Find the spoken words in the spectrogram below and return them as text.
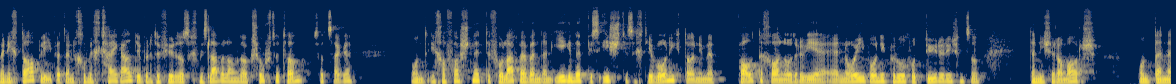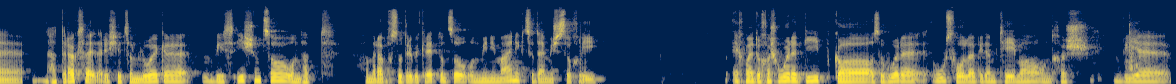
wenn ich da bleibe, dann komme ich kein Geld über dafür, dass ich mein Leben lang da geschuftet habe, sozusagen. Und ich kann fast nicht davon leben, wenn dann irgendetwas ist, dass ich die Wohnung da nicht mehr behalten kann oder wie eine neue Wohnung brauche, die teurer ist und so, dann ist er am Arsch. Und dann äh, hat er auch gesagt, er ist jetzt am schauen, wie es ist und so und hat, haben wir einfach so darüber geredet und so. Und meine Meinung zu dem ist so ein bisschen, ich meine, du kannst hure deep gehen, also hure ausholen bei dem Thema und kannst wie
